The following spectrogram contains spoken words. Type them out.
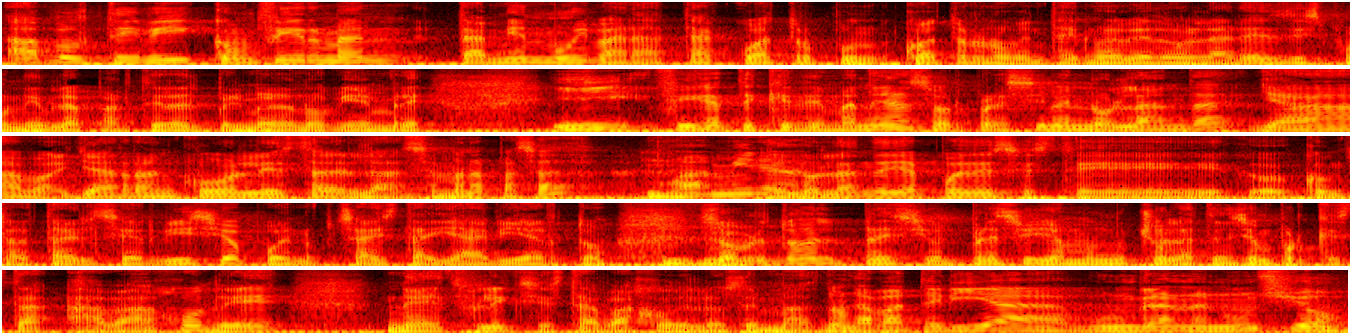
Apple TV confirman, también muy barata, 4 pun- 4.99 dólares, disponible a partir del 1 de noviembre. Y fíjate que de manera sorpresiva en Holanda ya, ya arrancó esta, la semana pasada. Ah, mira. En Holanda ya puedes este, co- contratar el servicio, bueno, pues ahí está ya abierto. Sobre todo el precio, el precio llamó mucho la atención porque está abajo de Netflix está abajo de los demás, ¿no? La batería, un gran anuncio.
